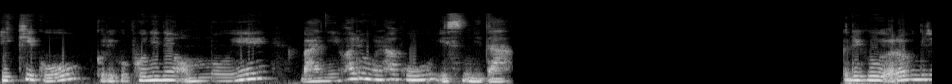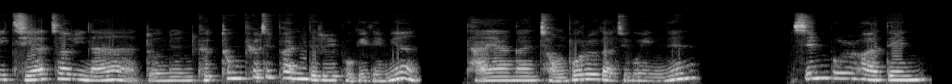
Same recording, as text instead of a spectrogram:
익히고 그리고 본인의 업무에 많이 활용을 하고 있습니다. 그리고 여러분들이 지하철이나 또는 교통 표지판들을 보게 되면 다양한 정보를 가지고 있는 심볼화된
